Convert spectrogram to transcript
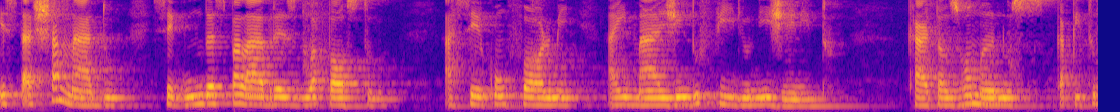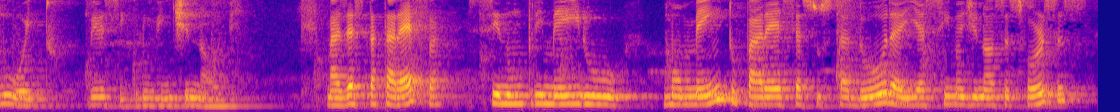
está chamado, segundo as palavras do apóstolo, a ser conforme a imagem do Filho unigênito. Carta aos Romanos, capítulo 8, versículo 29. Mas esta tarefa, se num primeiro momento parece assustadora e acima de nossas forças,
